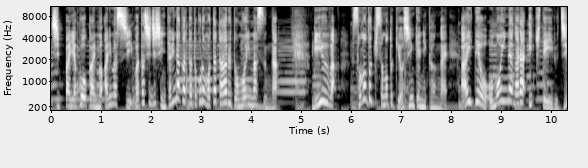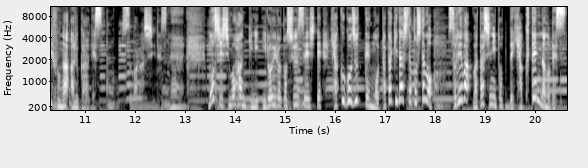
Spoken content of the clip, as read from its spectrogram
失敗や後悔もありますし私自身足りなかったところも多々あると思いますが。理由はその時その時を真剣に考え相手を思いながら生きている自負があるからです。素晴らしいですね。もし下半期にいろいろと修正して150点を叩き出したとしてもそれは私にとって100点なのです。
